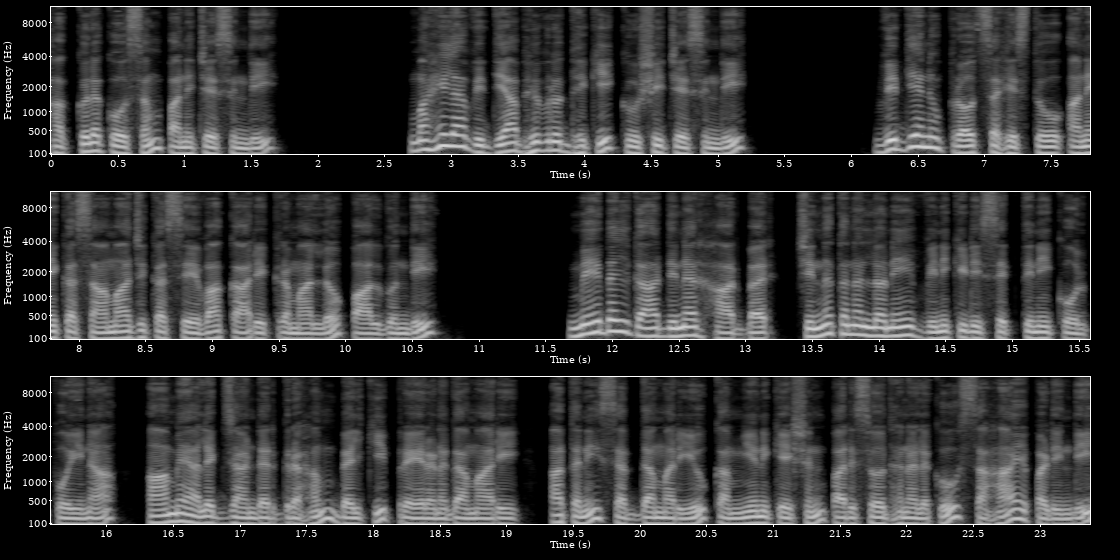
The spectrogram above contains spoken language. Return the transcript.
హక్కుల కోసం పనిచేసింది. మహిళా విద్యాభివృద్ధికి కృషి చేసింది. విద్యను ప్రోత్సహిస్తూ అనేక సామాజిక సేవా కార్యక్రమాల్లో పాల్గొంది. మేబెల్ గార్డినర్ హార్బర్ చిన్నతనంలోనే వినికిడి శక్తిని కోల్పోయినా ఆమె అలెగ్జాండర్ గ్రహం బెల్కి ప్రేరణగా మారి అతని శబ్ద మరియు కమ్యూనికేషన్ పరిశోధనలకు సహాయపడింది.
